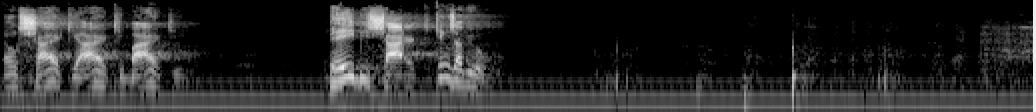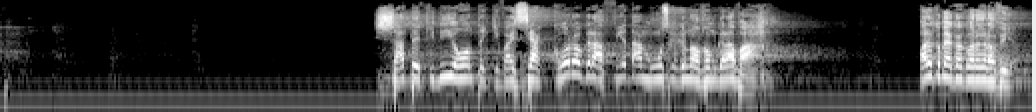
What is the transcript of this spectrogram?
É um shark, ark, bark. Baby shark. Quem já viu? Já defini ontem que vai ser a coreografia da música que nós vamos gravar. Olha como é que é a coreografia.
